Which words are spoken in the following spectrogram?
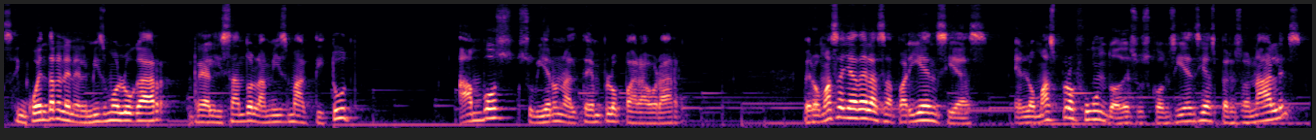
se encuentran en el mismo lugar realizando la misma actitud. Ambos subieron al templo para orar. Pero más allá de las apariencias, en lo más profundo de sus conciencias personales,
